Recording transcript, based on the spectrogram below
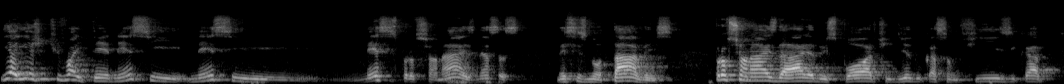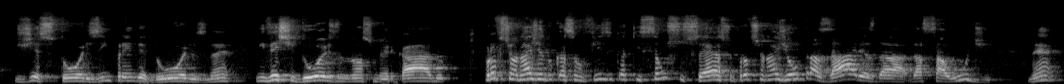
E aí a gente vai ter nesse, nesse, nesses profissionais, nessas, nesses notáveis, profissionais da área do esporte, de educação física, gestores, empreendedores, né, investidores do nosso mercado, profissionais de educação física que são sucesso, profissionais de outras áreas da, da saúde, né,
